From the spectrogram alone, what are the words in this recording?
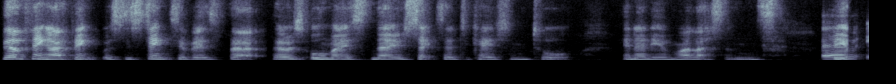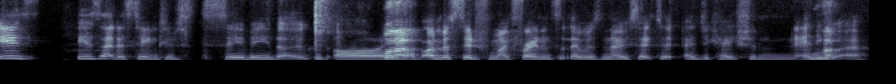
The other thing I think was distinctive is that there was almost no sex education taught in any of my lessons. um, is is that distinctive to C of E though because i Well, that- have understood from my friends that there was no sex education anywhere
